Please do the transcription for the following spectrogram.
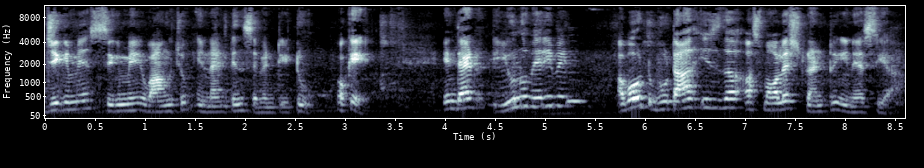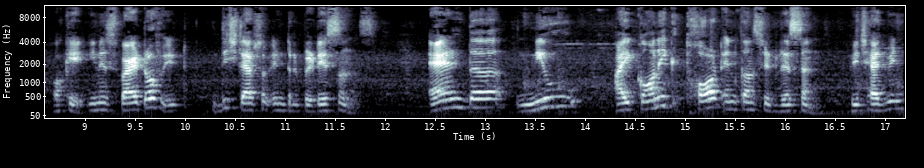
Jigme Sigme Wangchuk in 1972. Okay, in that you know very well about Bhutan is the uh, smallest country in Asia. Okay, in spite of it, these types of interpretations and the new iconic thought and consideration which has been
